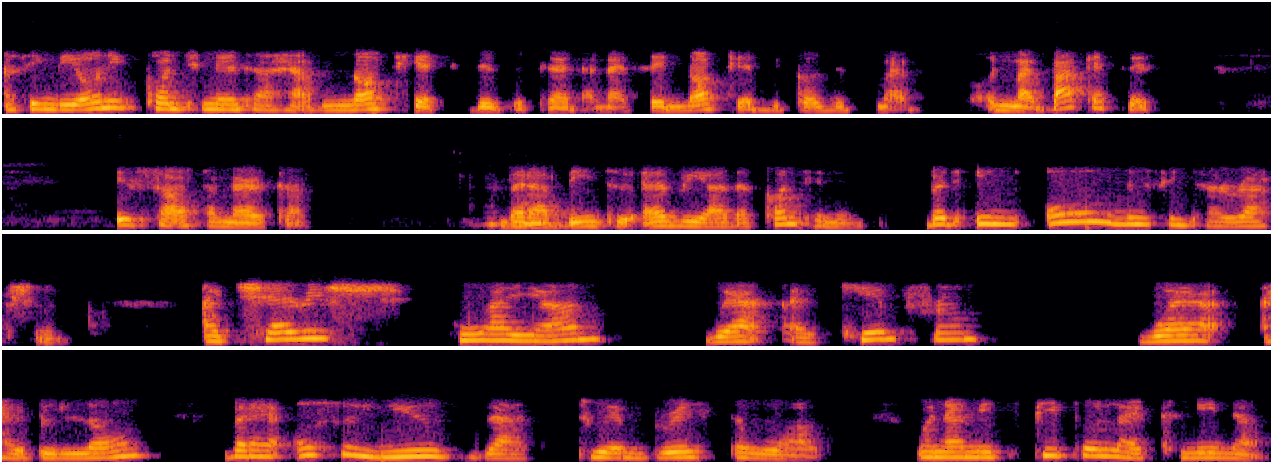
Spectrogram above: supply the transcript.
I think the only continent I have not yet visited, and I say not yet because it's my on my bucket list, is South America. But I've been to every other continent. But in all these interactions, I cherish who I am, where I came from, where I belong, but I also use that to embrace the world. When I meet people like Nina,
